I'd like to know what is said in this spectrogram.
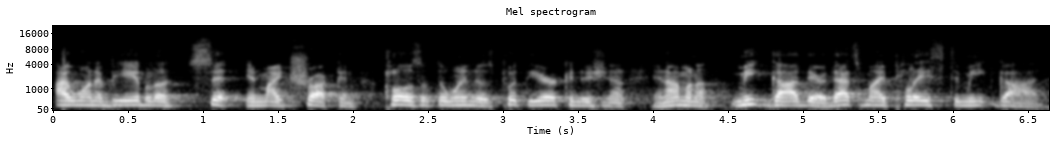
I want to be able to sit in my truck and close up the windows, put the air conditioning on, and I'm going to meet God there. That's my place to meet God.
